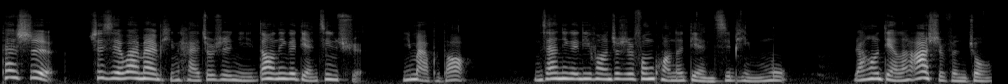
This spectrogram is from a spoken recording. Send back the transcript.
但是。这些外卖平台就是你到那个点进去，你买不到，你在那个地方就是疯狂的点击屏幕，然后点了二十分钟，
